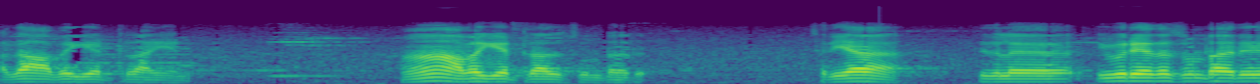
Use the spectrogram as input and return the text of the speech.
அதான் அவைகேற்றாயன் ஆ அவைகேற்றாத சொல்கிறாரு சரியா? இதில் இவர் எதை சொல்கிறாரு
